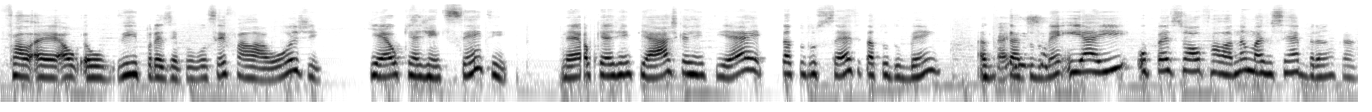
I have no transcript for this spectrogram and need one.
fala- é, eu eu ouvi, por exemplo, você falar hoje que é o que a gente sente, né? O que a gente acha que a gente é, tá tudo certo, tá tudo bem, tá isso. tudo bem. E aí o pessoal fala, não, mas você é branca.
